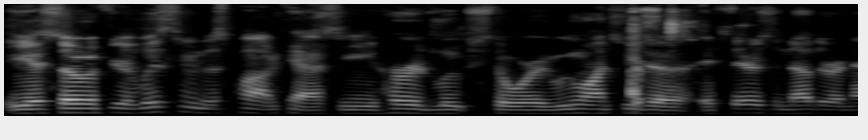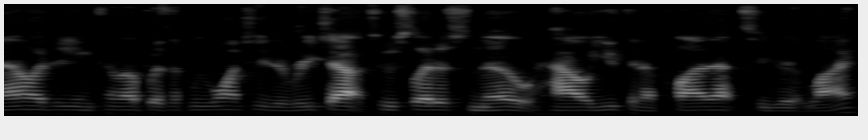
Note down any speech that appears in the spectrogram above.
Yeah, so if you're listening to this podcast and you heard Luke's story, we want you to, if there's another analogy you can come up with, we want you to reach out to us, let us know how you can apply that to your life.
